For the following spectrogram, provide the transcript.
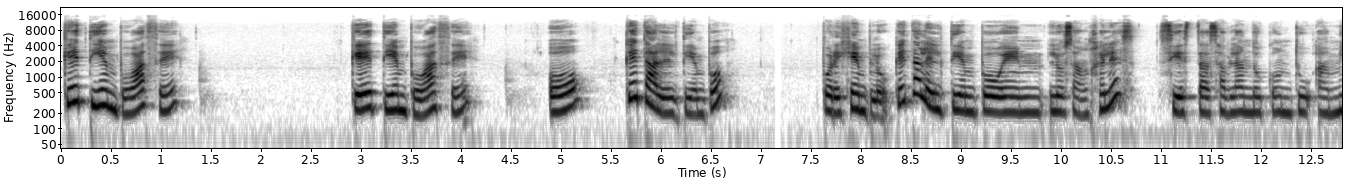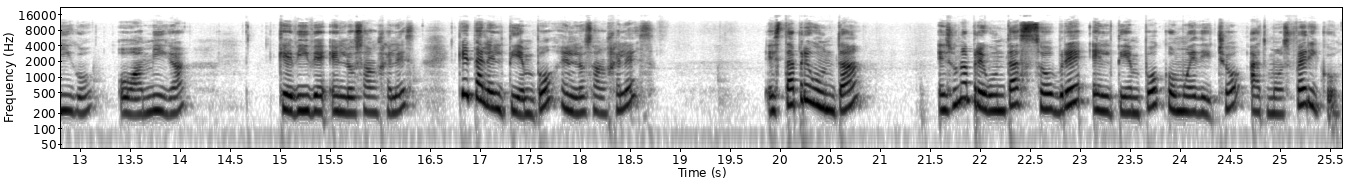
qué tiempo hace, qué tiempo hace o qué tal el tiempo. Por ejemplo, ¿qué tal el tiempo en Los Ángeles? Si estás hablando con tu amigo o amiga que vive en Los Ángeles, ¿qué tal el tiempo en Los Ángeles? Esta pregunta es una pregunta sobre el tiempo, como he dicho, atmosférico,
